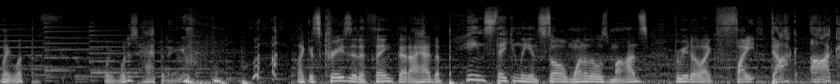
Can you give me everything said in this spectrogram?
Wait, what the? Wait, what is happening? like it's crazy to think that I had to painstakingly install one of those mods for me to like fight Doc Ock,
